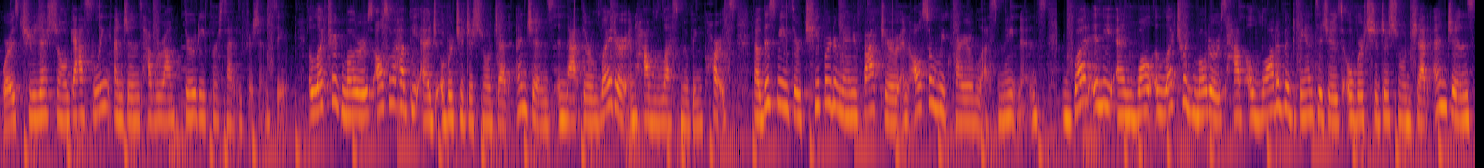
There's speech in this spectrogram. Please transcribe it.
whereas traditional gasoline engines have around 30% efficiency. Electric motors also have the edge over traditional jet engines engines in that they're lighter and have less moving parts. Now this means they're cheaper to manufacture and also require less maintenance. But in the end, while electric motors have a lot of advantages over traditional jet engines,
